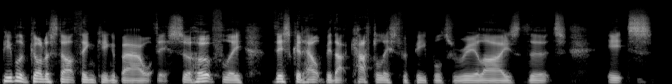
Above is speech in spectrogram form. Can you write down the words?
people have got to start thinking about this. So hopefully, this could help be that catalyst for people to realise that it's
